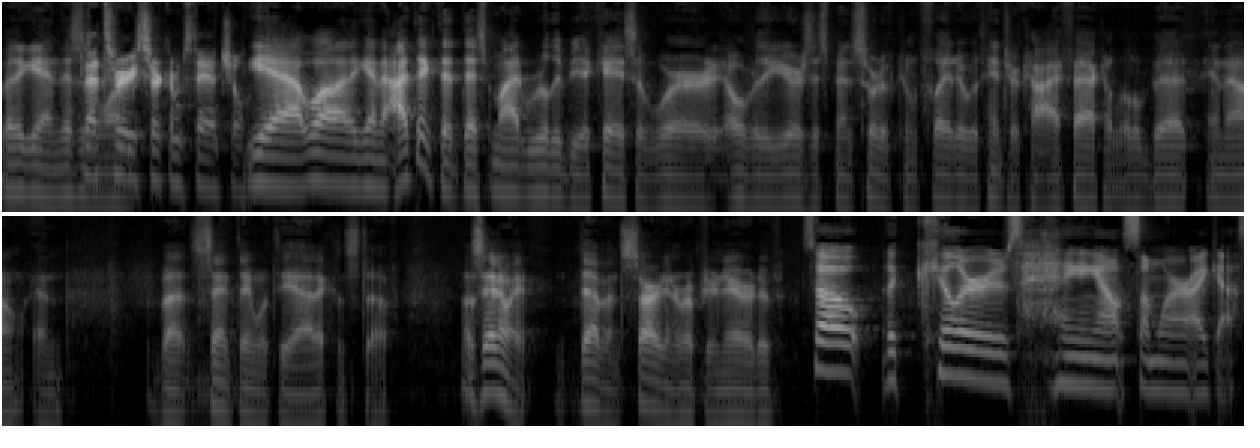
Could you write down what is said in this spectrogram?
But again, this is That's one- very circumstantial. yeah, well, and again, I think that this might really be a case of where over the years it's been sort of conflated with Hinterkaifeck a little bit, you know, and but same thing with the attic and stuff. Well, so anyway, Devin, sorry to interrupt your narrative. So the killer's hanging out somewhere, I guess.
